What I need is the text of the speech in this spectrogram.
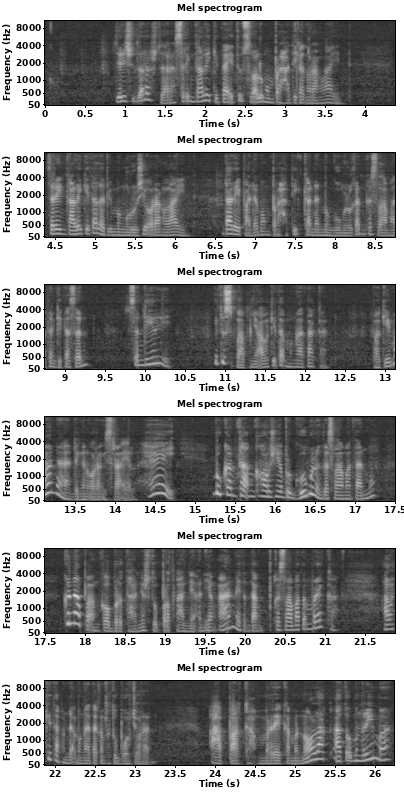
aku. Jadi saudara-saudara, sering kali kita itu selalu memperhatikan orang lain. Seringkali kita lebih mengurusi orang lain daripada memperhatikan dan menggumulkan keselamatan kita sen sendiri. Itu sebabnya Alkitab mengatakan, bagaimana dengan orang Israel? Hei, bukankah engkau harusnya bergumul dengan keselamatanmu? Kenapa engkau bertanya suatu pertanyaan yang aneh tentang keselamatan mereka? Alkitab hendak mengatakan suatu bocoran. Apakah mereka menolak atau menerima?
